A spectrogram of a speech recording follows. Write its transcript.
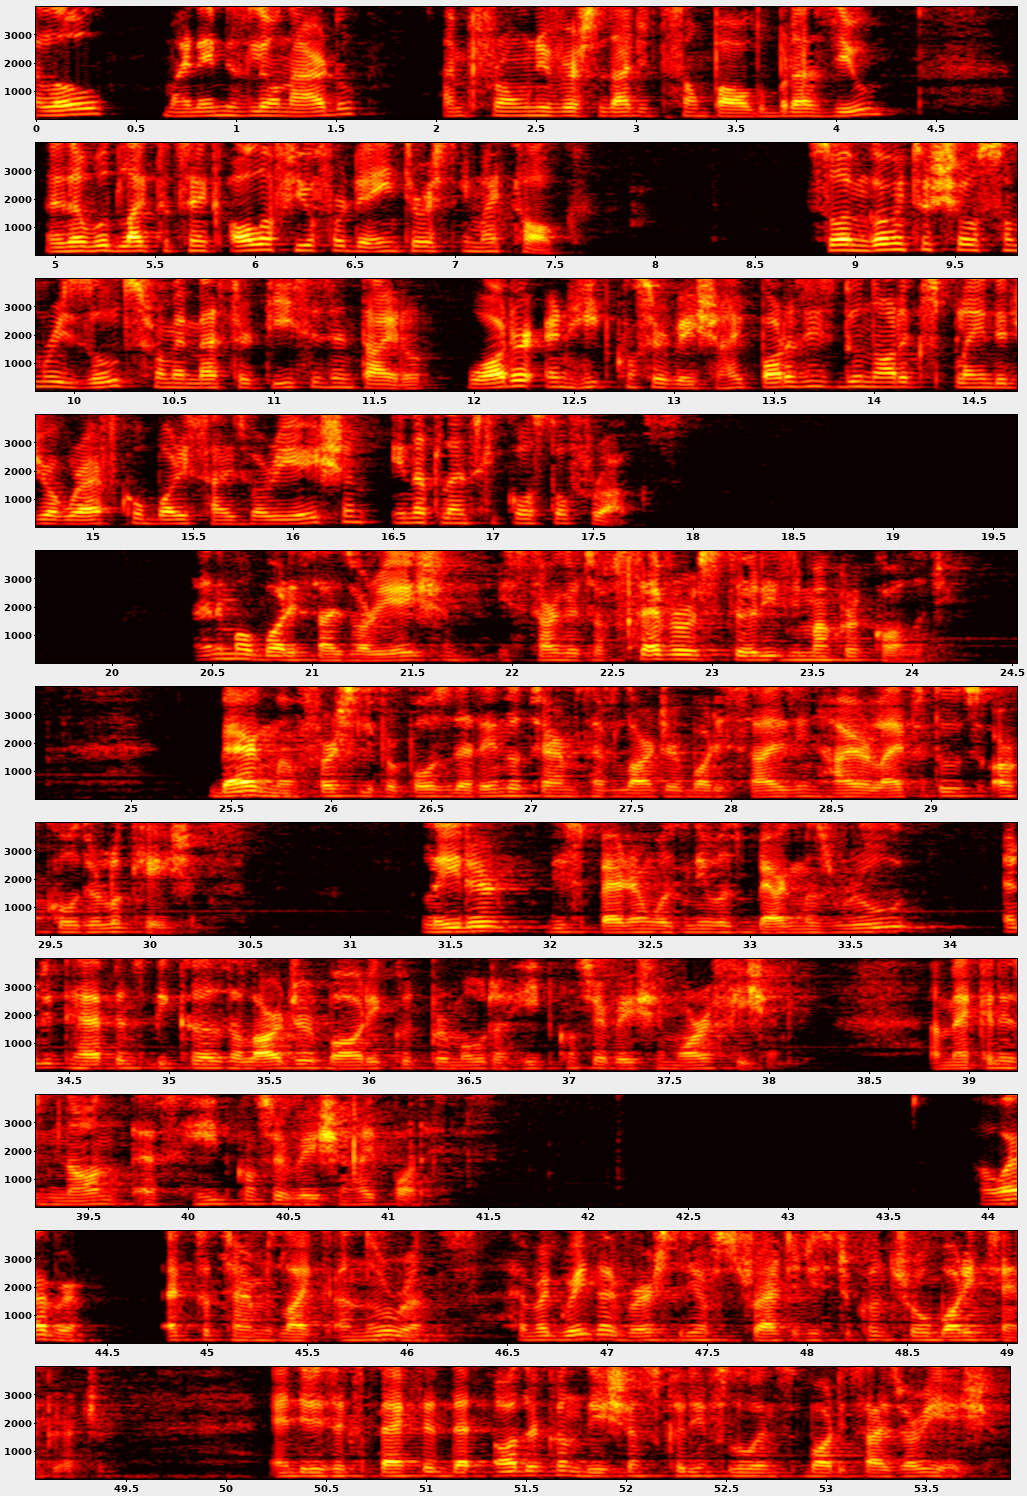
Hello, my name is Leonardo. I'm from Universidade de São Paulo, Brazil, and I would like to thank all of you for the interest in my talk. So I'm going to show some results from my master thesis entitled Water and Heat Conservation Hypotheses Do Not Explain the Geographical Body Size Variation in Atlantic Coastal Frogs. Animal body size variation is target of several studies in macroecology. Bergmann firstly proposed that endotherms have larger body size in higher latitudes or colder locations. Later, this pattern was known as Bergmann's rule, and it happens because a larger body could promote a heat conservation more efficiently a mechanism known as heat conservation hypothesis. However, ectotherms like anurans have a great diversity of strategies to control body temperature, and it is expected that other conditions could influence body size variation.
